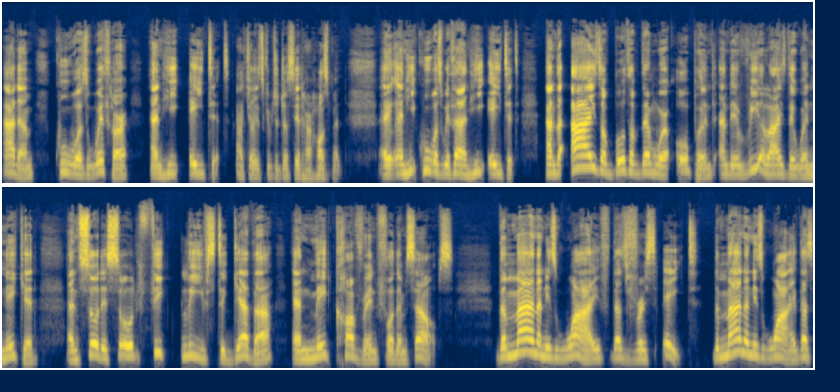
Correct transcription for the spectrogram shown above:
Adam, who was with her, and he ate it. Actually, the scripture just said her husband. And, and he who was with her, and he ate it. And the eyes of both of them were opened, and they realized they were naked. And so they sewed fig leaves together and made covering for themselves. The man and his wife, that's verse 8. The man and his wife, that's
